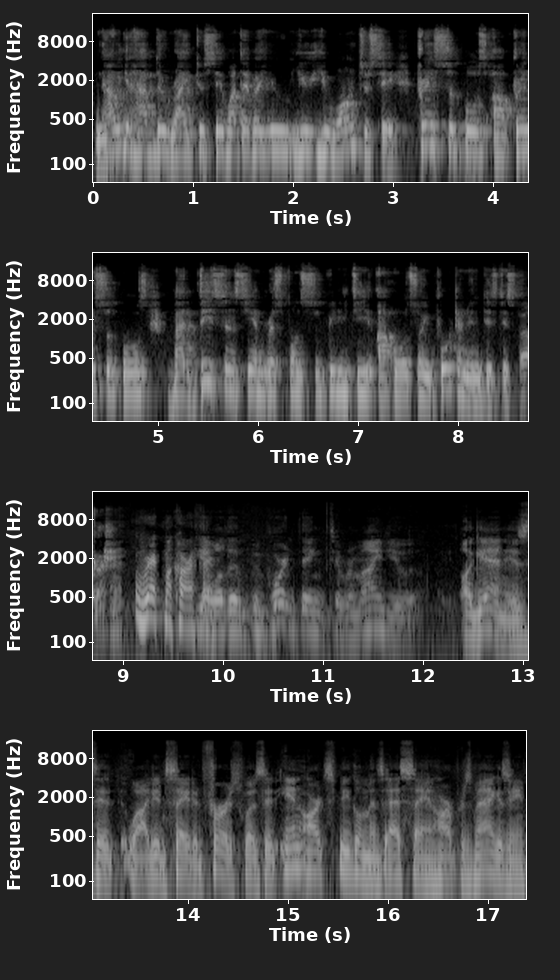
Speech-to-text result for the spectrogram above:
Now you have the right to say whatever you, you, you want to say. Principles are principles, but decency and responsibility are also important in this discussion. Rick MacArthur. Yeah, well, the important thing to remind you again is that, well, I didn't say it at first, was that in Art Spiegelman's essay in Harper's Magazine,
